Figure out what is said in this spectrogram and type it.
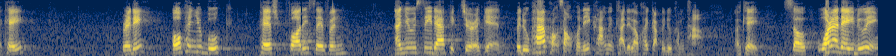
Okay? Ready? Open your book, page 47, and you will see that picture again. ไปดูภาพของสองคนนี้อีกครั้งหนึ่งค่ะ เดี๋ยวเราค่อยกลับไปดูคำถาม Okay, so what are they doing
